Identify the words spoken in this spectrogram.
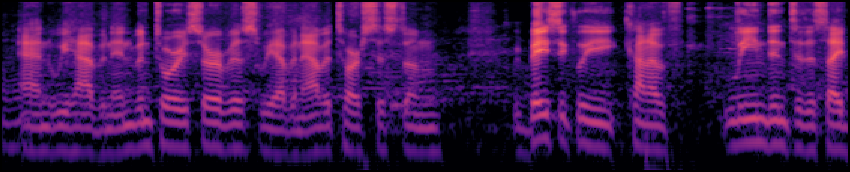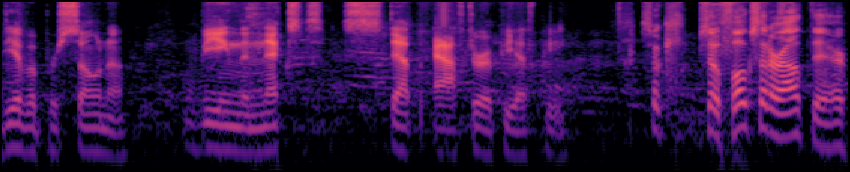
Mm-hmm. And we have an inventory service, we have an avatar system. We basically kind of leaned into this idea of a persona mm-hmm. being the next step after a PFP. So, so folks that are out there,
